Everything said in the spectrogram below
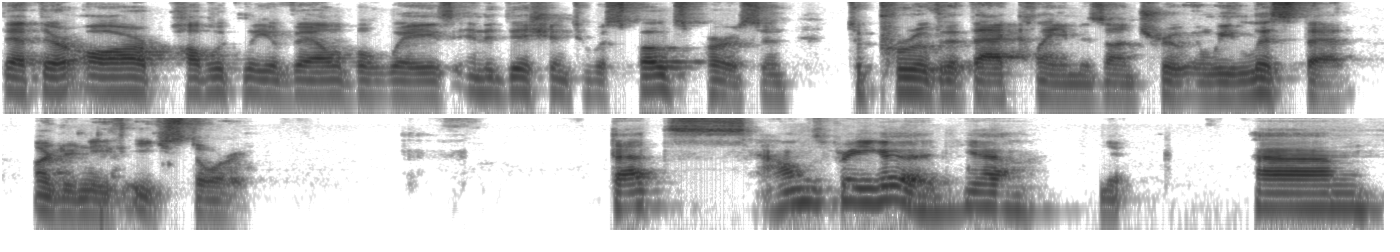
that there are publicly available ways, in addition to a spokesperson, to prove that that claim is untrue, and we list that underneath each story. That sounds pretty good. Yeah. Yeah. Um,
